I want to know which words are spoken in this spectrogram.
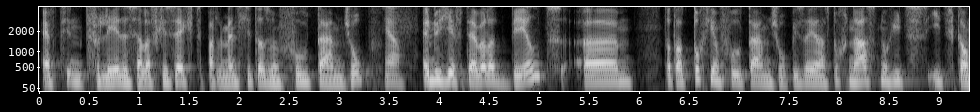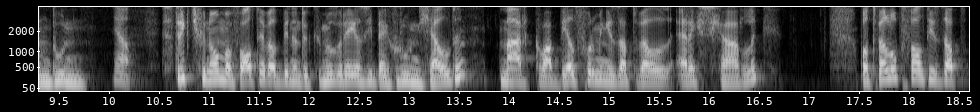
Hij heeft in het verleden zelf gezegd, parlementslid is een fulltime job. Ja. En nu geeft hij wel het beeld uh, dat dat toch geen fulltime job is, dat je daar toch naast nog iets, iets kan doen. Ja. Strikt genomen valt hij wel binnen de cumulregels die bij groen gelden, maar qua beeldvorming is dat wel erg schadelijk. Wat wel opvalt is dat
